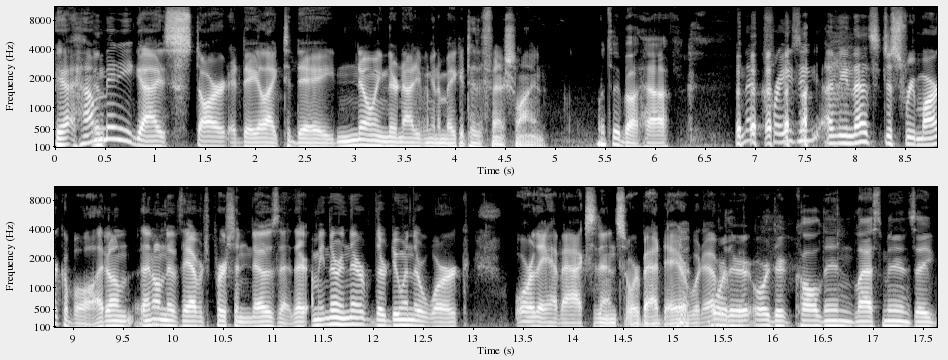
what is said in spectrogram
Yeah, how many guys start a day like today knowing they're not even going to make it to the finish line? I'd say about half. Isn't that crazy? I mean, that's just remarkable. I don't, I don't know if the average person knows that. They're, I mean, they're in there, they're doing their work, or they have accidents, or a bad day, or whatever. Or they're or they're called in last minute and say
